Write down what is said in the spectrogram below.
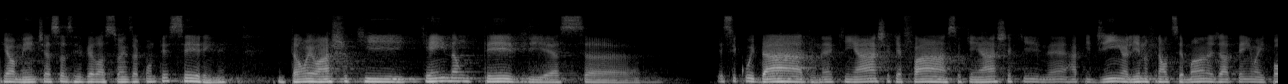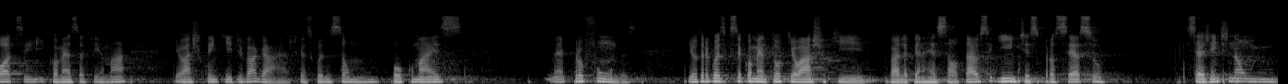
realmente essas revelações acontecerem. Né? Então, eu acho que quem não teve essa, esse cuidado, né? quem acha que é fácil, quem acha que né, rapidinho, ali no final de semana, já tem uma hipótese e começa a afirmar, eu acho que tem que ir devagar. Acho que as coisas são um pouco mais né, profundas. E outra coisa que você comentou que eu acho que vale a pena ressaltar é o seguinte: esse processo, se a gente não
